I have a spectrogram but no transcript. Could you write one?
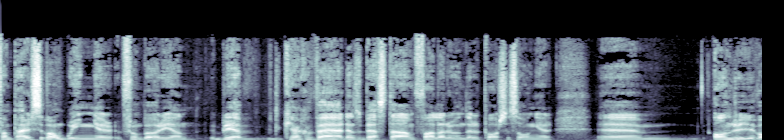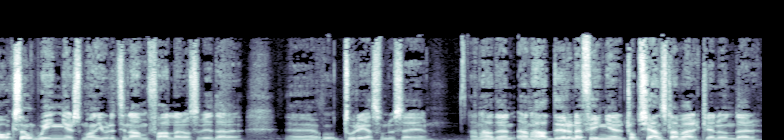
Van Persie var en winger från början. Blev kanske världens bästa anfallare under ett par säsonger. Eh, Henry var också en winger som han gjorde till en anfallare och så vidare. Eh, och Touré som du säger. Han hade, en, han hade den där fingertoppskänslan verkligen under,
